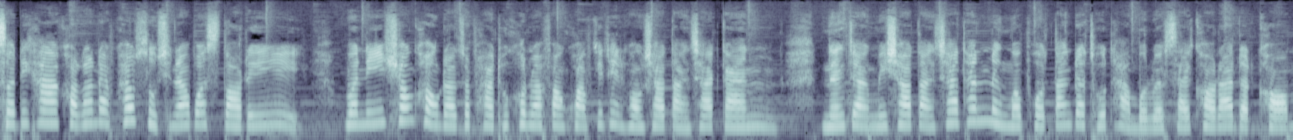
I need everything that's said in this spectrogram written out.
สวัสดีค่ะ ขอต้อนรับเข้าสู่ Channel Apple Story วันนี้ช่องของเราจะพาทุกคนมาฟังความคิดเห็นของชาวต่างชาติกัน เนื่องจากมีชาวต่างชาติท่านหนึ่งมาโพสต์ตั้งกระทู้ถามบนเว็บไซต์ quora.com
